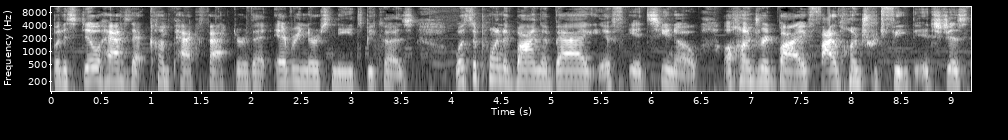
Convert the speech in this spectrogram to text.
but it still has that compact factor that every nurse needs because what's the point of buying a bag if it's, you know, 100 by 500 feet? It's just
